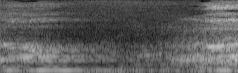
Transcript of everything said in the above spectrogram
all.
